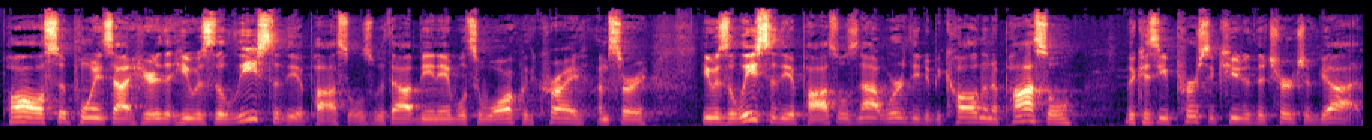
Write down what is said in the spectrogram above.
Paul also points out here that he was the least of the apostles without being able to walk with Christ. I'm sorry, he was the least of the apostles, not worthy to be called an apostle because he persecuted the church of God.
